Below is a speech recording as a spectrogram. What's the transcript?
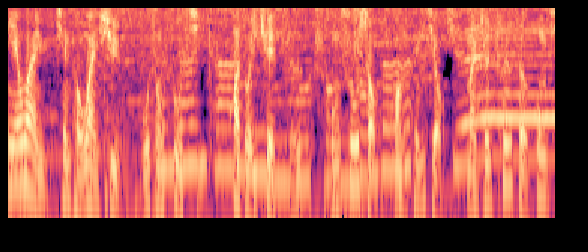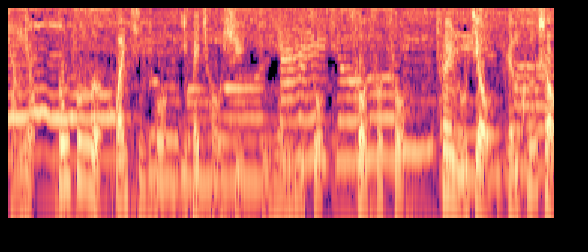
言万语，千头万绪，无从诉起，化作一阙词：红酥手，黄藤酒，满城春色宫墙柳。东风恶，欢情薄，一杯愁绪，几年离索。错错错，春如旧，人空瘦，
